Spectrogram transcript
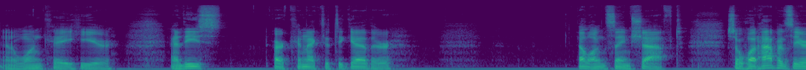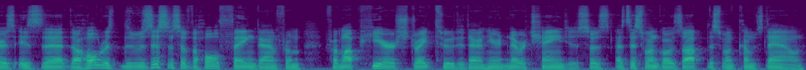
and a 1K here. And these are connected together along the same shaft. So what happens here is, is the, the whole the resistance of the whole thing down from, from up here straight through to down here never changes. So as, as this one goes up, this one comes down.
